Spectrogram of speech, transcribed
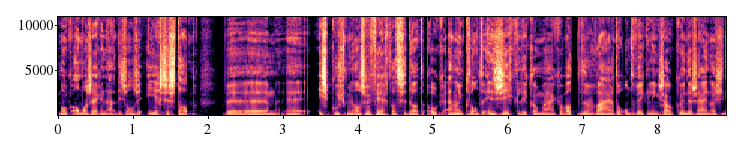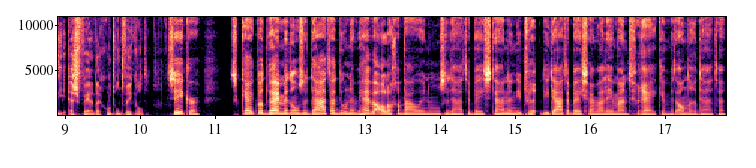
maar ook allemaal zeggen, nou, dit is onze eerste stap. We, ehm, eh, is Cushman al zover dat ze dat ook aan hun klanten inzichtelijk kan maken, wat de waardeontwikkeling zou kunnen zijn als je die S verder goed ontwikkelt? Zeker. Dus kijk wat wij met onze data doen. En we hebben alle gebouwen in onze database staan. En die, die database zijn we alleen maar aan het verrijken met andere data.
